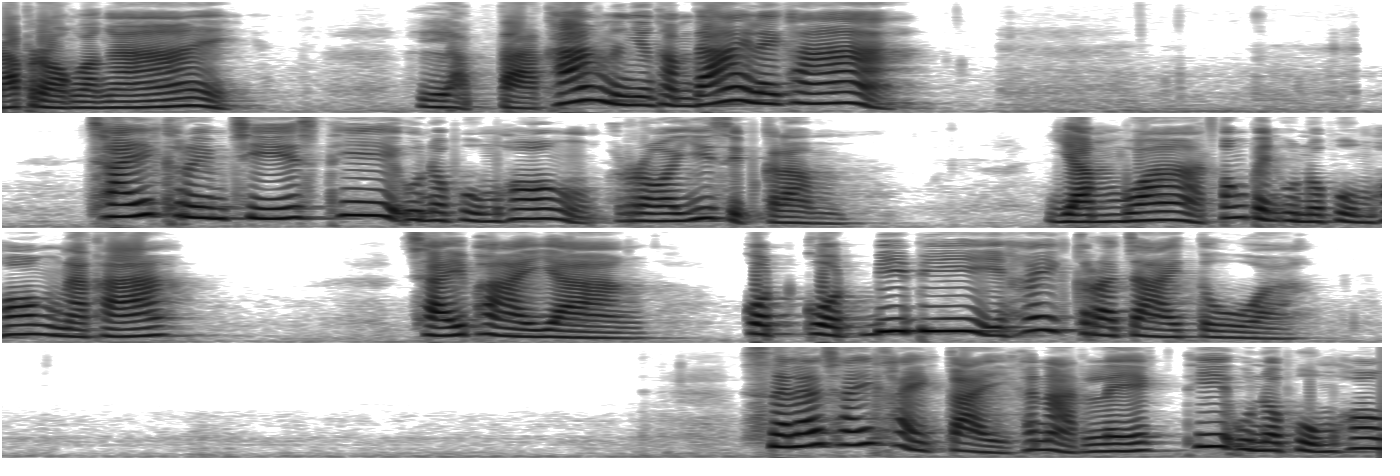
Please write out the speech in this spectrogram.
รับรองว่าง่าย หลับตาข้างหนึ่งยังทำได้เลยค่ะ ใช้ครีมชีสที่อุณหภูมิห้อง 120 กรัมย้ำว่าต้องเป็นอุณหภูมิห้องนะคะ ใช้พายยาง กดกดบี้บี้ให้กระจายตัว เสร็จแล้วใช้ไข่ไก่ขนาดเล็กที่อุณหภูมิห้อง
